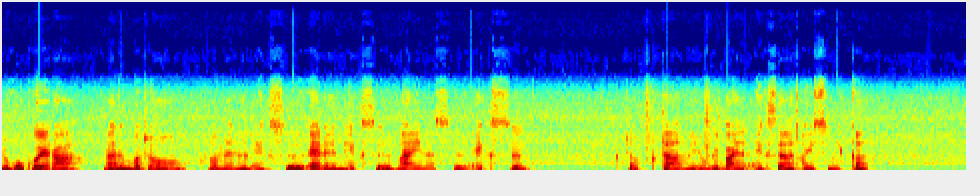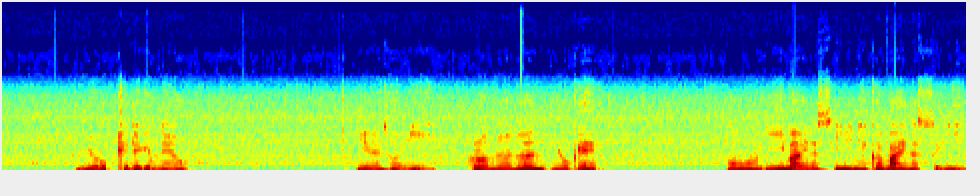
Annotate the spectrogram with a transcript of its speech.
요거 구해라 라는 거죠. 그러면은 x ln x 마이너스 x. 그죠? 그 다음에 여기 마이너 x가 더 있으니까 요렇게 되겠네요. 1에서 2 그러면은 요게 어, 2 마이너스 2니까 마이너스 2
